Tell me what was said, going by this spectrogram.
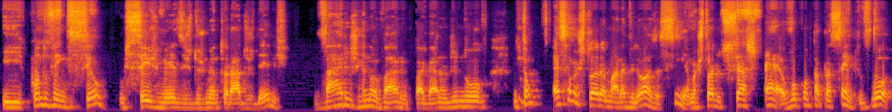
E quando venceu os seis meses dos mentorados deles, vários renovaram e pagaram de novo. Então, essa é uma história maravilhosa? Sim. É uma história de sucesso? É, eu vou contar para sempre? Vou.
